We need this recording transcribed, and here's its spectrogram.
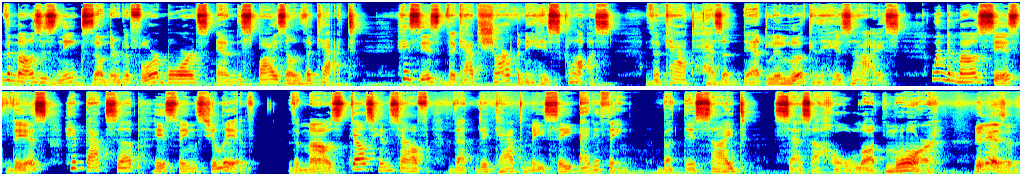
the mouse sneaks under the floorboards and spies on the cat. He sees the cat sharpening his claws. The cat has a deadly look in his eyes. When the mouse sees this, he packs up his things to leave. The mouse tells himself that the cat may say anything, but this sight says a whole lot more. Beleza,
